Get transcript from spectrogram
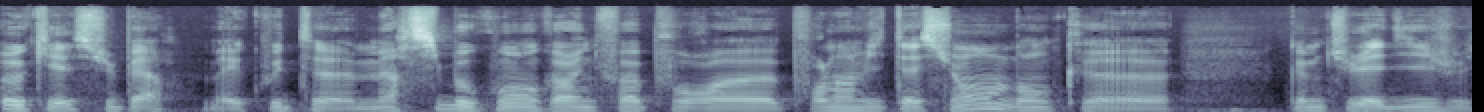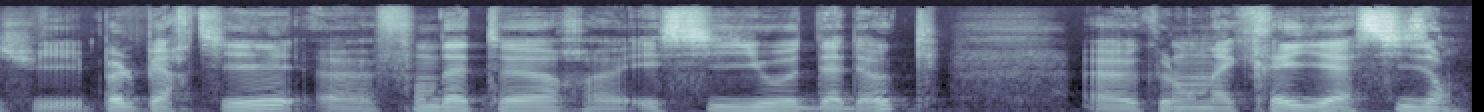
Ok, super. Bah écoute, euh, merci beaucoup encore une fois pour, euh, pour l'invitation. Donc, euh, comme tu l'as dit, je suis Paul Pertier, fondateur et CEO d'Adoc, que l'on a créé il y a six ans.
